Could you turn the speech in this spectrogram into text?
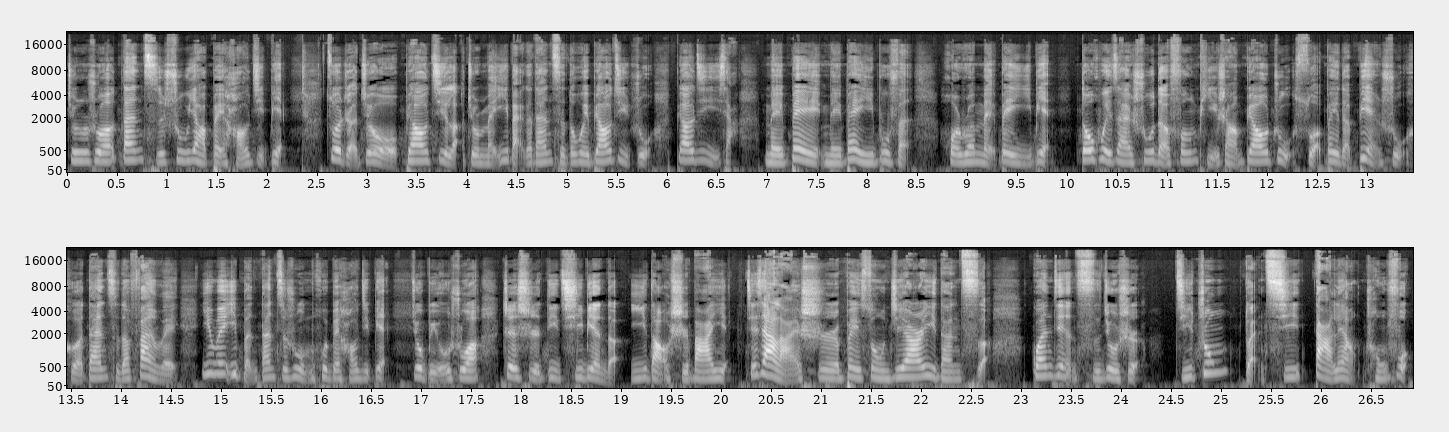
就是说单词书要背好几遍。作者就标记了，就是每一百个单词都会标记住，标记一下，每背每背一部分，或者说每背一遍。都会在书的封皮上标注所背的遍数和单词的范围，因为一本单词书我们会背好几遍。就比如说，这是第七遍的一到十八页。接下来是背诵 GRE 单词，关键词就是集中、短期、大量、重复。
